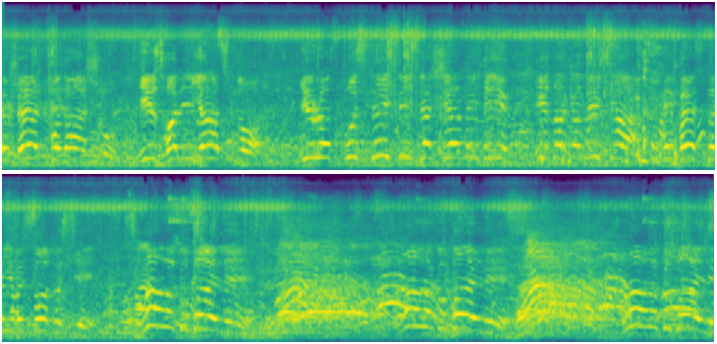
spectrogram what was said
в жертву нашу, і згори ясно, і розпусти священний дім, і торкнися небесної високості. Слава Купальні! Слава Купальні! Слава Купальні!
